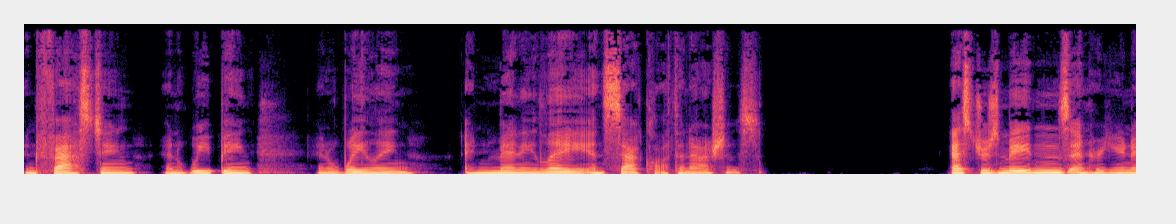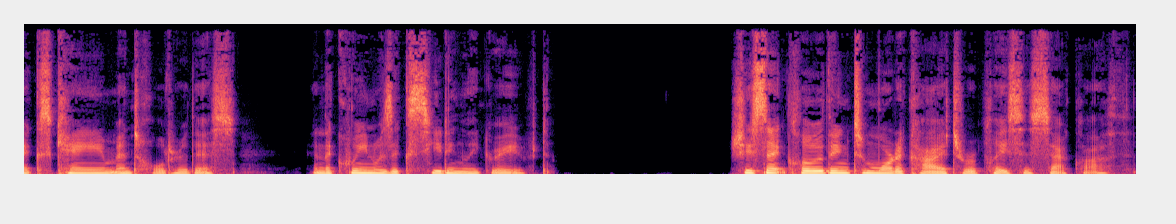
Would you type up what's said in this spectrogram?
and fasting and weeping and wailing, and many lay in sackcloth and ashes. Esther's maidens and her eunuchs came and told her this, and the queen was exceedingly grieved. She sent clothing to Mordecai to replace his sackcloth,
